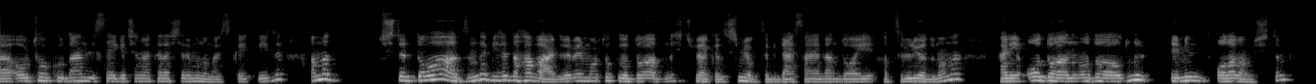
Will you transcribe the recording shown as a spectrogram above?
ortaokuldan liseye geçen arkadaşlarımın numarası kayıtlıydı. Ama işte Doğa adında biri daha vardı ve benim ortaokulda Doğa adında hiçbir arkadaşım yoktu. Tabii dershaneden Doğa'yı hatırlıyordum ama hani o Doğa'nın o Doğa olduğunu emin olamamıştım.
